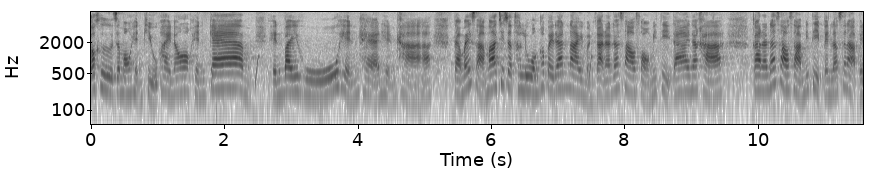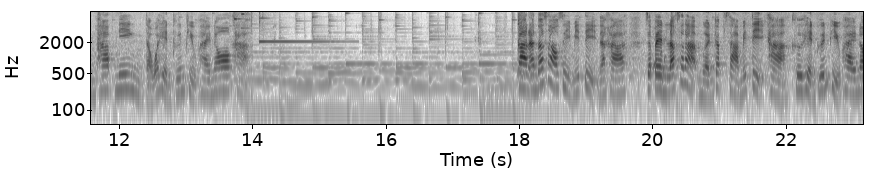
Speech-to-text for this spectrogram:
ก็คือจะมองเห็นผิวภายนอก เห็นแก้ม เห็นใบหู เห็นแขนเห็นขา แต่ไม่สามารถที่จะทะลวงเข้าไปด้านในเหมือนการอันตราซาวสองมิติได้นะคะ การอันตราซาวสามมิติเป็นลักษณะเป็นภาพนิ่ง แต่ว่าเห็นพื้นผิวภายนอกค่ะ การอันตราซาวด์4มิตินะคะ จะเป็นลักษณะเหมือนกับ 3 มิติค่ะ คือเห็นพื้นผิวภายน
